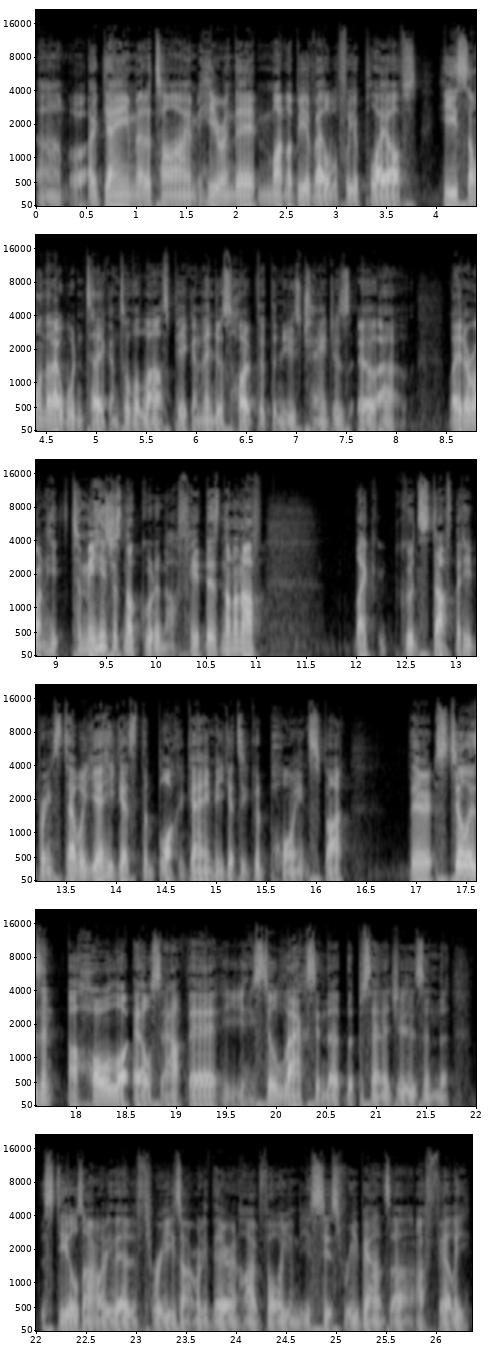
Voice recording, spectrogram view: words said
um, a game at a time here and there, might not be available for your playoffs. He's someone that I wouldn't take until the last pick, and then just hope that the news changes uh, later on. He, to me, he's just not good enough. He, there's not enough like good stuff that he brings to the table. Yeah, he gets the blocker game, he gets his good points, but there still isn't a whole lot else out there. He, he still lacks in the, the percentages, and the, the steals aren't really there. The threes aren't really there in high volume. The assist rebounds are, are fairly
